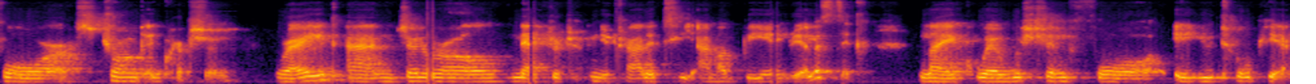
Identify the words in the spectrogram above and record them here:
for strong encryption, right? And general net neutrality are not being realistic, like we're wishing for a utopia.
